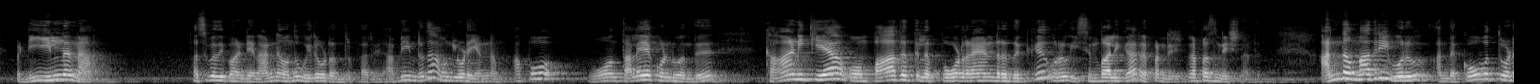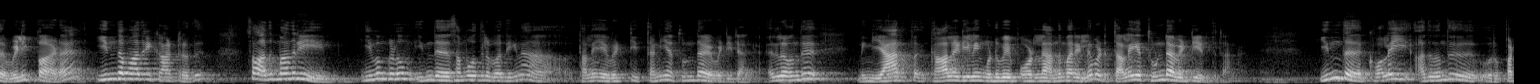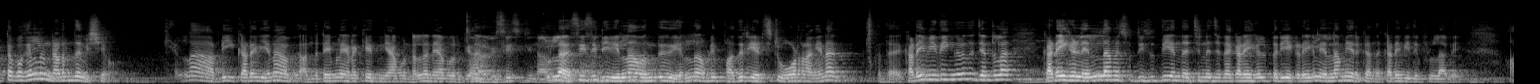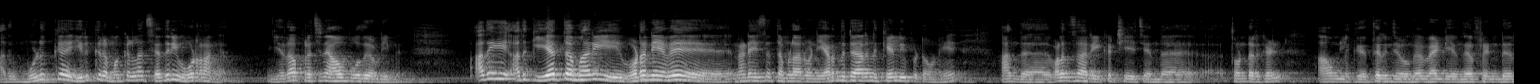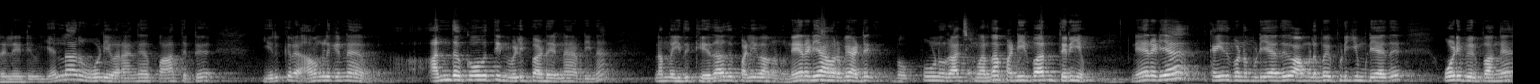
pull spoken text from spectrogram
இப்போ நீ இல்லைன்னா பசுபதி பாண்டியன் அண்ணன் வந்து உயிரோடு வந்திருப்பாரு அப்படின்றது அவங்களோட எண்ணம். அப்போது உன் தலையை கொண்டு வந்து காணிக்கையாக உன் பாதத்தில் போடுறேன்றதுக்கு ஒரு சிம்பாலிக்காக ரெப்ரண்டேஷன் ரெப்ரசன்டேஷன் அது. அந்த மாதிரி ஒரு அந்த கோபத்தோட வெளிப்பாடை இந்த மாதிரி காட்டுறது. ஸோ அது மாதிரி இவங்களும் இந்த சம்பவத்தில் பார்த்தீங்கன்னா தலையை வெட்டி தனியாக துண்டாக வெட்டிட்டாங்க. இதில் வந்து நீங்கள் யார் காலடியிலையும் கொண்டு போய் போடல அந்த மாதிரி இல்லை பட் தலையை துண்டாக வெட்டி எடுத்துட்டாங்க. இந்த கொலை அது வந்து ஒரு பட்டப்பகலில் நடந்த விஷயம். எல்லாம் அப்படி கடை ஏன்னா அந்த டைமில் எனக்கே ஞாபகம் நல்ல ஞாபகம் ஆ, இருக்கு விசிஸ்டி நாலு ஃபுல்லாக சிசிடிவி எல்லாம் வந்து எல்லாம் அப்படியே பதறி அடிச்சுட்டு ஓடுறாங்க. ஏன்னா அந்த கடை வீதிங்கிறது ஜென்ரலாக கடைகள் எல்லாமே சுற்றி சுற்றி அந்த சின்ன சின்ன கடைகள் பெரிய கடைகள் எல்லாமே இருக்குது அந்த கடை வீதி ஃபுல்லாகவே அது முழுக்க இருக்கிற மக்கள்லாம் செதறி ஓடுறாங்க. ஏதாவது பிரச்சனை ஆக போகுது அப்படின்னு. அது அதுக்கு ஏற்ற மாதிரி உடனேவே நடேச தமிழார்வன் இறந்துட்டாருன்னு கேள்விப்பட்டவுடனே அந்த வலதுசாரி கட்சியை சேர்ந்த தொண்டர்கள் அவங்களுக்கு தெரிஞ்சவங்க வேண்டியவங்க ஃப்ரெண்டு ரிலேட்டிவ் எல்லாரும் ஓடி வராங்க பார்த்துட்டு இருக்கிற அவங்களுக்கு என்ன அந்த கோபத்தின் வெளிப்பாடு என்ன அப்படின்னா நம்ம இதுக்கு ஏதாவது பழி வாங்கணும். நேரடியாக அவர் போய் அட்டு இப்போ பூனூர் ராஜ்குமார் தான் பண்ணியிருப்பாருன்னு தெரியும். நேரடியாக கைது பண்ண முடியாது அவங்கள போய் பிடிக்க முடியாது ஓடி போயிருப்பாங்க.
